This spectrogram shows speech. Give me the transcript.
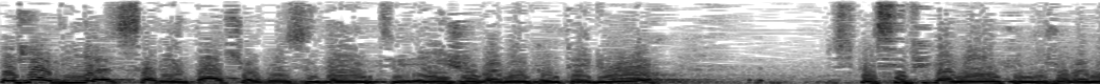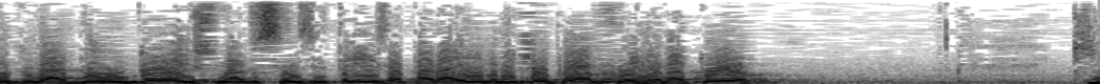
Eu já havia salientado, senhor presidente, em julgamento anterior, especificamente no julgamento da DIN 2.903 da Paraíba, em que o próprio foi relator, que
